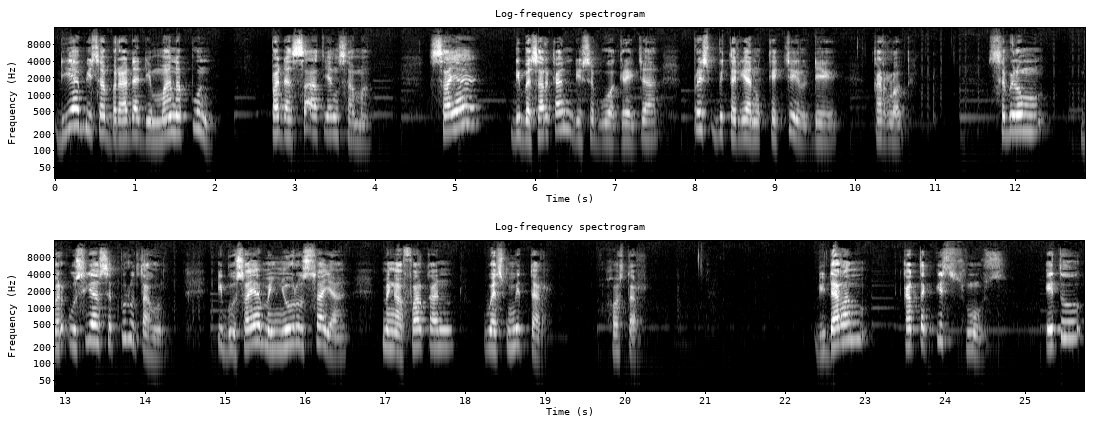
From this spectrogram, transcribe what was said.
dia bisa berada di mana pun pada saat yang sama. Saya dibesarkan di sebuah gereja presbyterian kecil di Charlotte. Sebelum berusia 10 tahun, ibu saya menyuruh saya menghafalkan Westminster Hoster di dalam katekismus itu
